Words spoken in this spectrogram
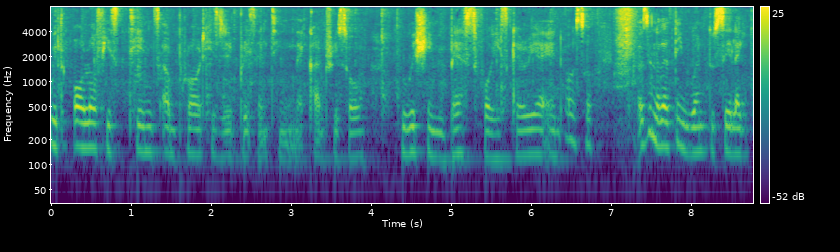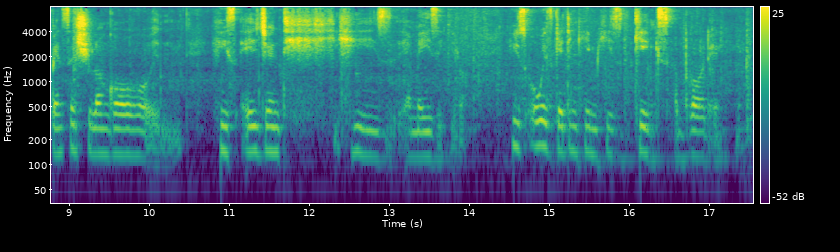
With all of his stints abroad, he's representing the country. So we wish him best for his career. And also, there's another thing we want to say, like Benson Shilongo, his agent, he's amazing, you know. He's always getting him his gigs abroad, and you know,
